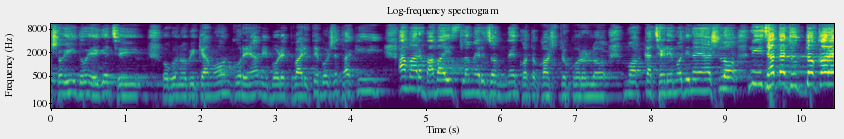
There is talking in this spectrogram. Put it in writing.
শহীদ হয়ে গেছে। ওগো নবী, কেমন করে আমি বড়ে বাড়িতে বসে থাকি? আমার বাবা ইসলামের জন্য কত কষ্ট করল। মক্কা ছেড়ে মদিনায় আসলো। নিজ হাতে যুদ্ধ করে।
